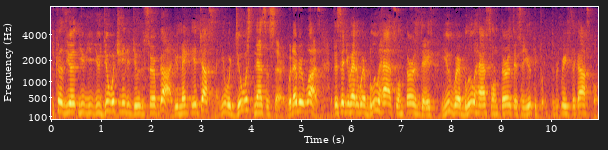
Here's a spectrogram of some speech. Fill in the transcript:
Because you, you, you do what you need to do to serve God. You make the adjustment. You would do what's necessary, whatever it was. If they said you had to wear blue hats on Thursdays, you'd wear blue hats on Thursdays so you could preach the gospel.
